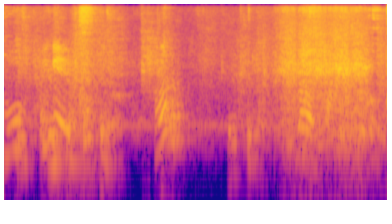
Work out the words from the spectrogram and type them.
오, 비계, 그렇구나 어? 그렇구나 맛없다.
